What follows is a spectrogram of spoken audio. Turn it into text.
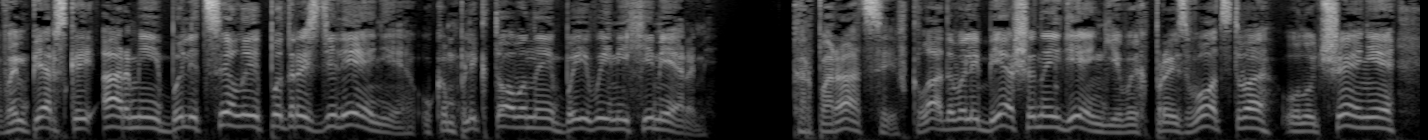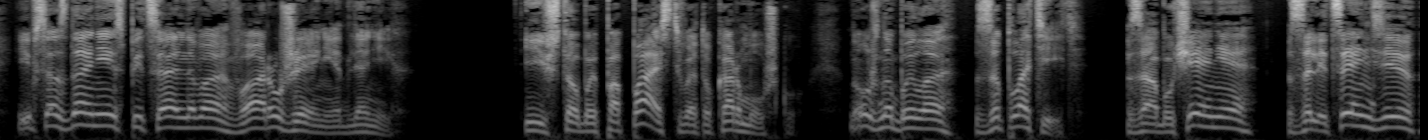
В имперской армии были целые подразделения, укомплектованные боевыми химерами. Корпорации вкладывали бешеные деньги в их производство, улучшение и в создание специального вооружения для них. И чтобы попасть в эту кормушку, нужно было заплатить за обучение, за лицензию,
